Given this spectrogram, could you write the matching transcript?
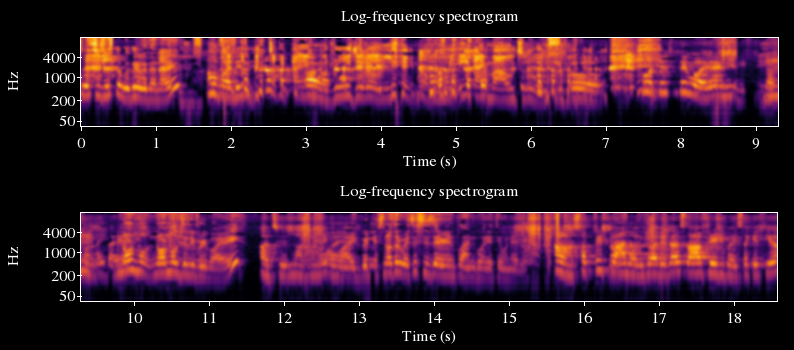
सोचे जस्तो हुँदै हुँदैन है। अब भने बिचको टाइम रोजेर उसले होइन, अब म यही टाइममा आउँछु भनेर हो त्यस्तै भयो अनि नर्मल नर्मल नर्मल डेलिभरी भयो है? हजुर नर्मल गुडनेस नत्र भए चाहिँ सिजेरियन प्लान गरेको थियो उनीहरूले। अँ सबै प्लानहरू गरेर सब रेडी भइसकेको थियो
